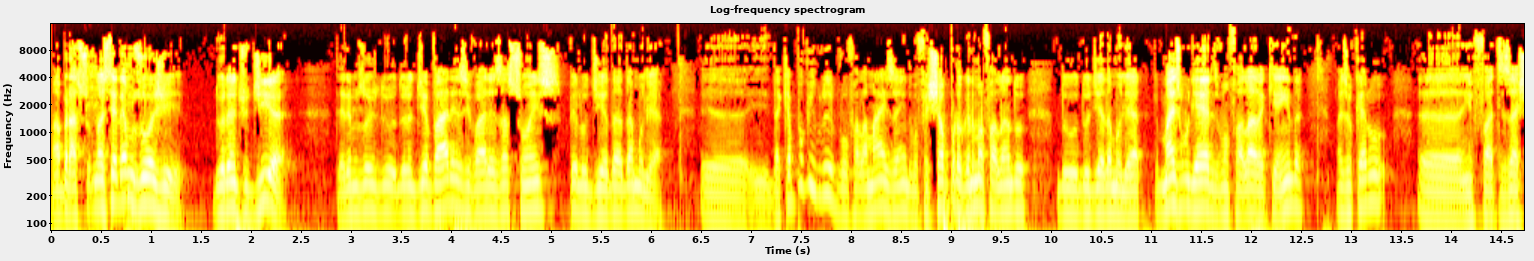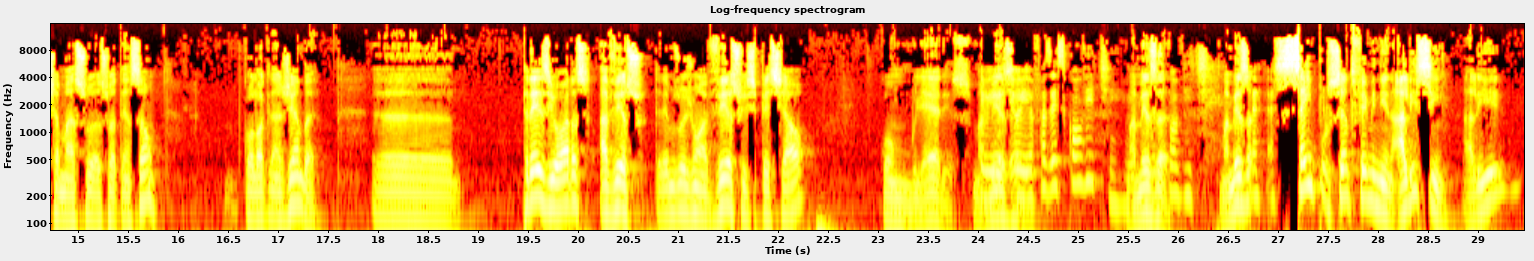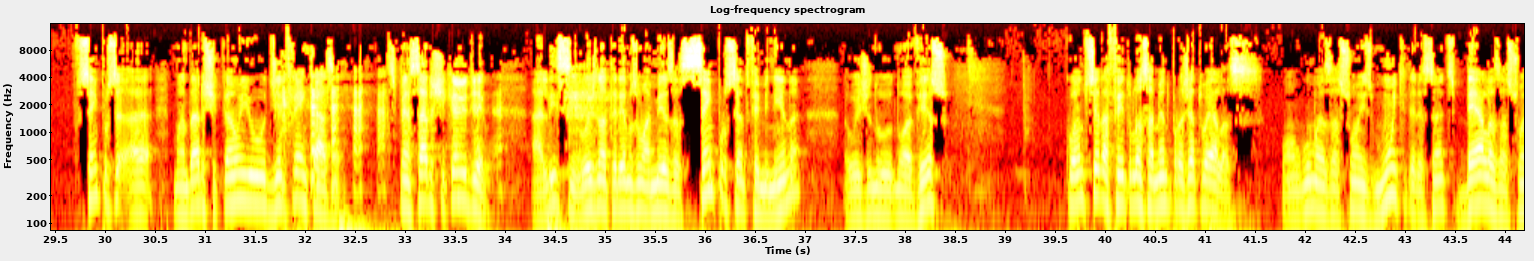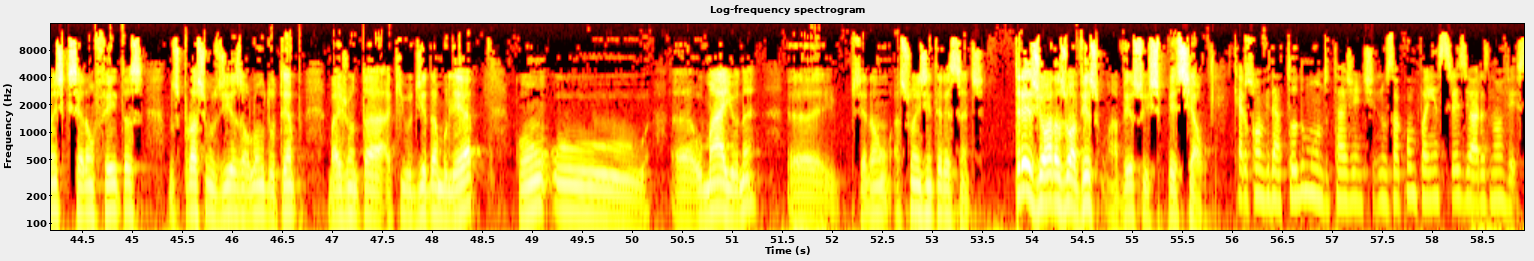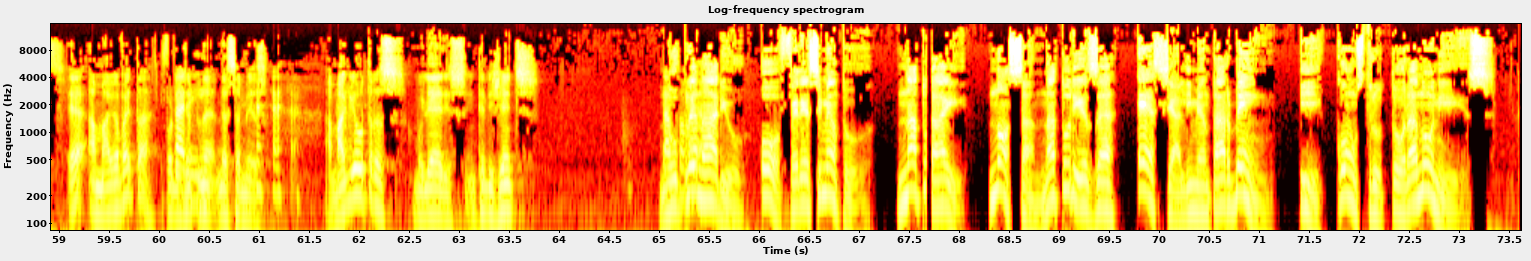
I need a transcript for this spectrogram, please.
Um abraço. Nós teremos hoje, durante o dia, teremos hoje durante o dia várias e várias ações pelo Dia da, da Mulher. E, é, e daqui a pouco, inclusive, vou falar mais ainda, vou fechar o programa falando do, do Dia da Mulher. Mais mulheres vão falar aqui ainda, mas eu quero uh, enfatizar e chamar a sua, a sua atenção. Coloque na agenda. Uh, é, 13 horas, avesso. Teremos hoje um avesso especial com mulheres, uma eu mesa. Eu ia fazer esse convite. Uma mesa, convite. uma mesa 100% feminina. Ali sim, ali 100%. Uh, mandaram o Chicão e o Diego ficar em casa. Dispensaram o Chicão e o Diego. Ali sim, hoje nós teremos uma mesa 100% feminina, hoje no, no avesso. Quando será feito o lançamento do projeto Elas? Com algumas ações muito interessantes, belas ações que serão feitas nos próximos dias ao longo do tempo. Vai juntar aqui o Dia da Mulher com o, uh, o maio, né? Uh, serão ações interessantes. 13 horas o avesso, um avesso especial. Quero convidar todo mundo, tá, gente? Nos acompanha às 13 horas no avesso. É, a Maga vai estar, por Estarei. exemplo, nessa mesa. A Maga e outras mulheres inteligentes. No plenário, oferecimento. Naturai. Nossa natureza é se alimentar bem. E Construtora Nunes.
